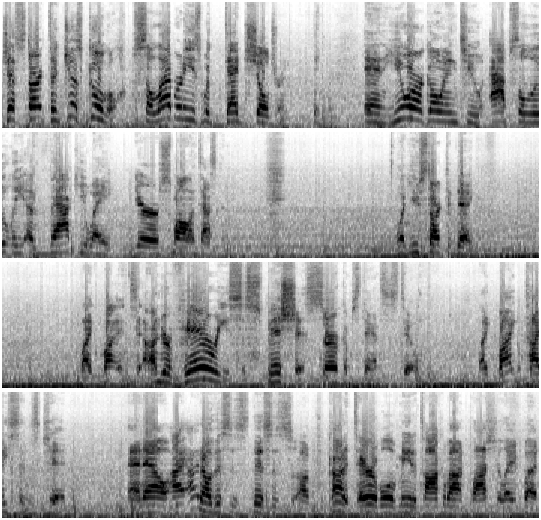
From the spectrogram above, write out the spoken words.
Just start to just Google celebrities with dead children. and you are going to absolutely evacuate your small intestine when you start to dig. Like my, under very suspicious circumstances too. Like Mike Tyson's kid. And now I, I know this is this is uh, kind of terrible of me to talk about and postulate, but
